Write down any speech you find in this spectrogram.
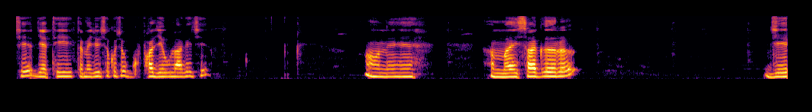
છે, જેથી તમે જોઈ શકો છો ગુફા જેવું લાગે છે. અને મહીસાગર જે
